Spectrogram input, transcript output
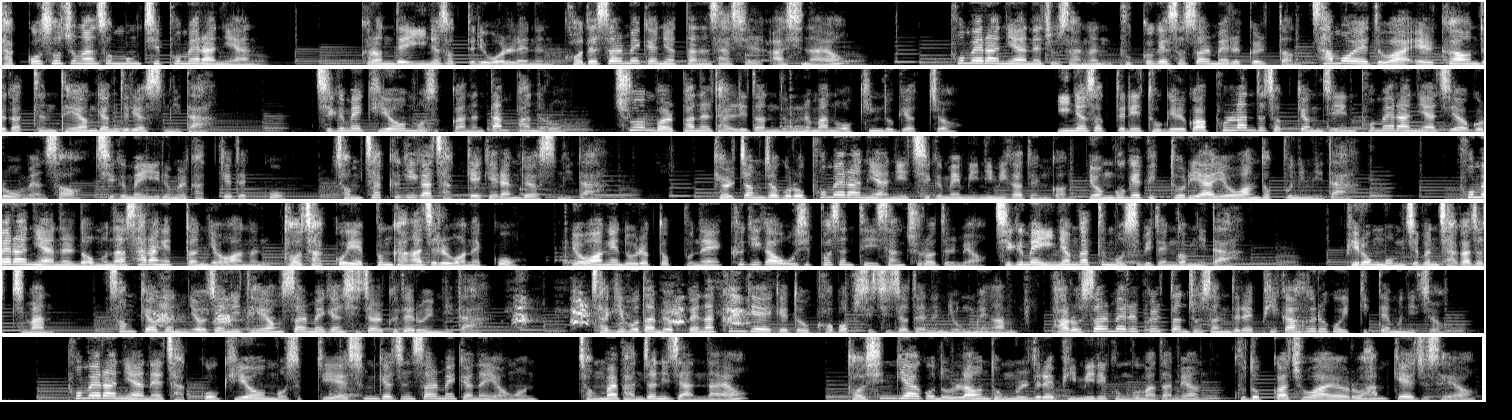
작고 소중한 손뭉치 포메라니안. 그런데 이 녀석들이 원래는 거대 썰매견이었다는 사실 아시나요? 포메라니안의 조상은 북극에서 썰매를 끌던 사모에드와 엘크하운드 같은 대형견들이었습니다. 지금의 귀여운 모습과는 딴판으로 추운 벌판을 달리던 늠름한 워킹독이었죠. 이 녀석들이 독일과 폴란드 접경지인 포메라니아 지역으로 오면서 지금의 이름을 갖게 됐고 점차 크기가 작게 개량되었습니다. 결정적으로 포메라니안이 지금의 미니미가 된 건 영국의 빅토리아 여왕 덕분입니다. 포메라니안을 너무나 사랑했던 여왕은 더 작고 예쁜 강아지를 원했고 여왕의 노력 덕분에 크기가 50% 이상 줄어들며 지금의 인형 같은 모습이 된 겁니다. 비록 몸집은 작아졌지만 성격은 여전히 대형 썰매견 시절 그대로입니다. 자기보다 몇 배나 큰 개에게도 겁없이 지저대는 용맹함, 바로 썰매를 끌던 조상들의 피가 흐르고 있기 때문이죠. 포메라니안의 작고 귀여운 모습 뒤에 숨겨진 썰매견의 영혼, 정말 반전이지 않나요? 더 신기하고 놀라운 동물들의 비밀이 궁금하다면 구독과 좋아요로 함께 해주세요.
